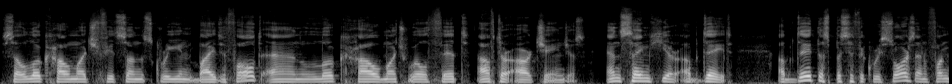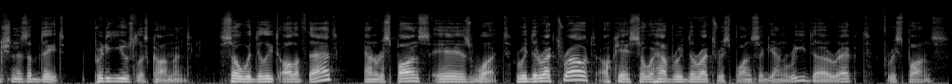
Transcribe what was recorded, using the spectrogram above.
So look how much fits on the screen by default and look how much will fit after our changes. And same here, update. Update the specific resource and function is update. Pretty useless comment. So we delete all of that and response is what? Redirect route? Okay, so we have redirect response again. Redirect response.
